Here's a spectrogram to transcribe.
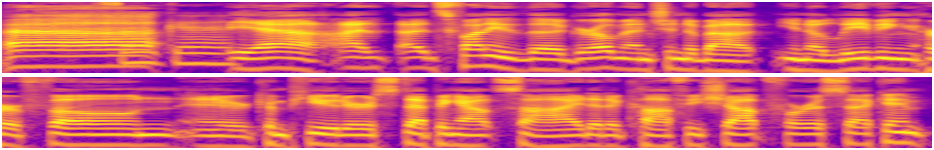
Uh, So good. Yeah, I, it's funny. The girl mentioned about you know leaving her phone or computer, stepping outside at a coffee shop for a second.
